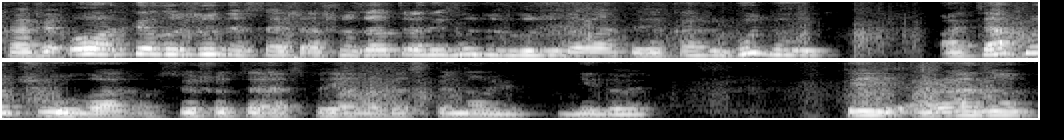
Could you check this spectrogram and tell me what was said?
Каже, о, ти лозу несеш, а що завтра не будуть лозу давати? Я кажу, будуть. А ця почула, ось що це стояла за спиною дідове. Ти рано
